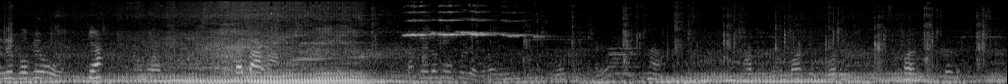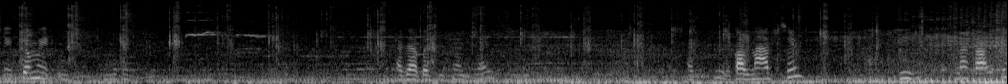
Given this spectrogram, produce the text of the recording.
એ લેબો કેવો? ક્યાં આમાં ડબ્બામાં આપણે ડબ્બો પડ્યો. મોટું છે. હા આપણે માટી ભરી. એક ટમેટું આજે આ બધી ત્યાં જાય કાલ નાચ છે ને? ના કાલ છે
